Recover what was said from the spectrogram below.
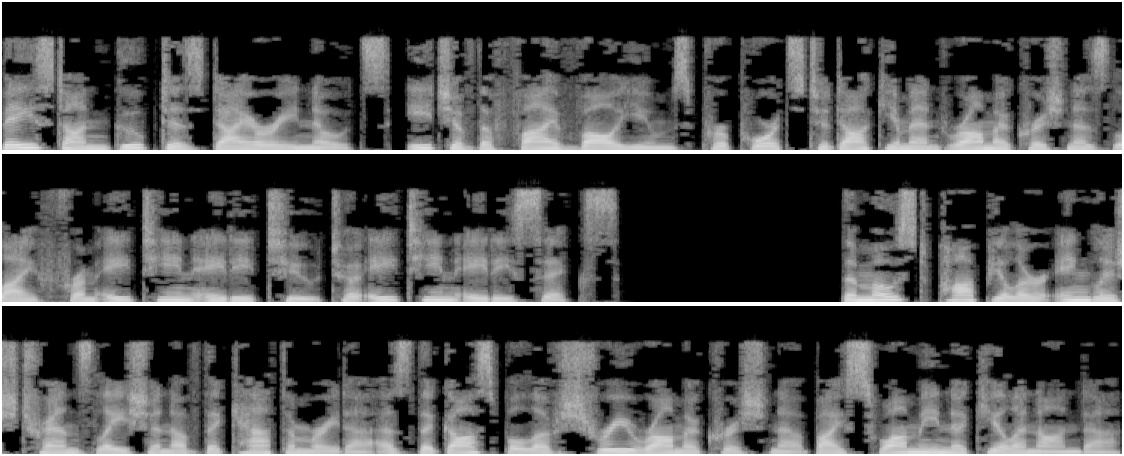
Based on Gupta's diary notes, each of the five volumes purports to document Ramakrishna's life from 1882 to 1886. The most popular English translation of the Kathamrita is The Gospel of Sri Ramakrishna by Swami Nikhilananda.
